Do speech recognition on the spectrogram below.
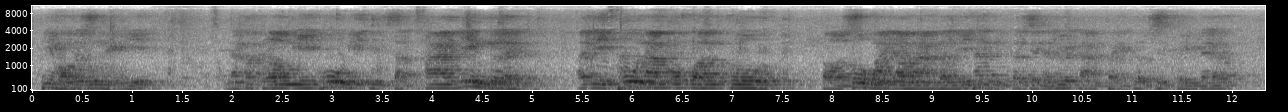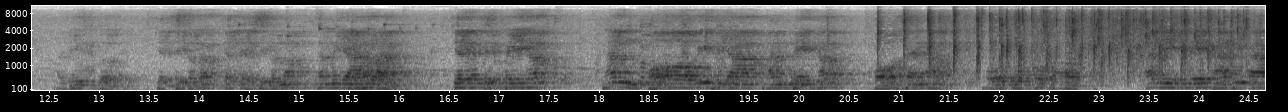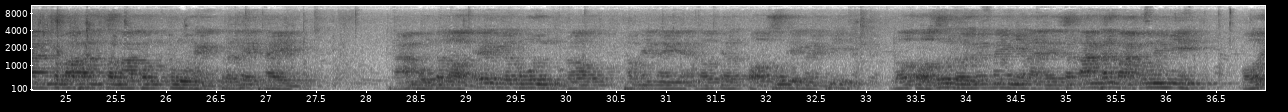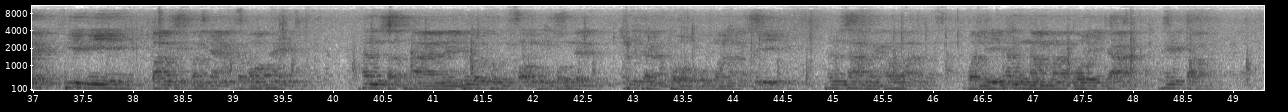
ที่หอประชุมแห่งนี้นะครับ เรามีผู้มีจิตศรัทธายิ่งเลยอดีตผู้นำองค์กรครูต่อสู้มายาวนานวันนี้ท่านเกษียณอายุการไปเกือบสิบปีแล้ว อายุเกือบเจ็ดสิบแล้วครับจะเจ็ดสิบแล้วเนาะท่านไม่ยาเท่าไหร่เจ็ดสิบปีครับ ท่านผอวิทยาพันเพลงครับ ขอแซงอัพโอตัวพวกเรา อดีตเลขาธิการสมาพันธ์สมาคมครูแห่งประเทศไทย ถามผมตลอด เอ๊ะวิรมูลเราทำยังไงเนี่ย เราจะต่อสู้ยังไงพี่ เราต่อสู้โดยไม่ไม่มีอะไรเลย สตางค์ท่านบาทก็ไม่มีโอ้ยพี่มีบางสิ่งบางอย่างจะมอบให้ ท่านศรัทธาในพุทธคุณของสมเด็จพระจันทร์โตปุมรังสีท่านทราบไหมครับว่า วันนี้ท่านนำมาบริจาคให้กับ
